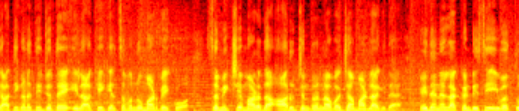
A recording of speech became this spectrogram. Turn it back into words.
ಜಾತಿ ಗಣತಿ ಜೊತೆ ಇಲಾಖೆ ಕೆಲಸವನ್ನು ಮಾಡಬೇಕು. ಸಮೀಕ್ಷೆ ಮಾಡದ ಆರು ಜನರನ್ನ ವಜಾ ಮಾಡಲಾಗಿದೆ. ಇದನ್ನೆಲ್ಲ ಖಂಡಿಸಿ ಇವತ್ತು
